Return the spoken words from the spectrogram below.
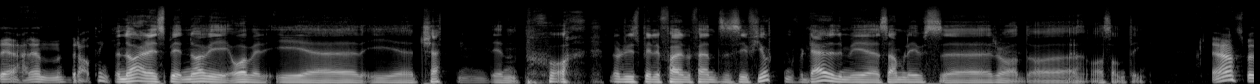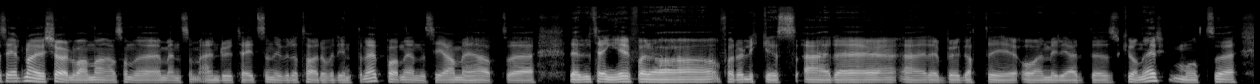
det er en bra ting. Men nå er, det, nå er vi over i, eh, i eh, chatten din på når du spiller Final Fantasy 14, for der er det mye samlivsråd og, og sånne ting. Ja, spesielt nå i kjølvannet av sånne menn som Andrew Tate som driver og tar over internett. På den ene sida med at uh, det du trenger for å, for å lykkes, er, eh, er Bugatti og en milliard eh, kroner, mot eh,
